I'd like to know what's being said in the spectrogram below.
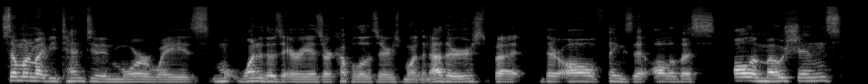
someone might be tempted in more ways one of those areas or a couple of those areas more than others but they're all things that all of us all emotions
